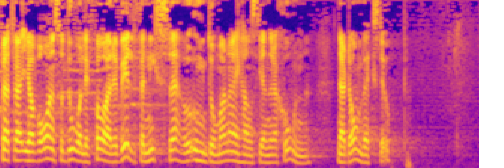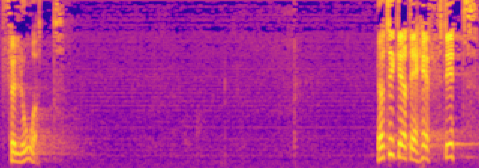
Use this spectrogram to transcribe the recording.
för att jag var en så dålig förebild för Nisse och ungdomarna i hans generation när de växte upp. Förlåt. Jag tycker att det är häftigt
